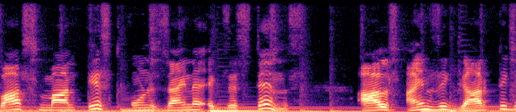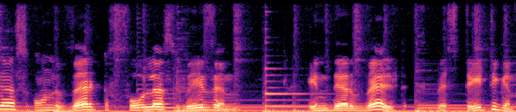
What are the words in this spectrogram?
was man ist und seine Existenz als einzigartiges und wertvolles Wesen in der Welt bestätigen.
